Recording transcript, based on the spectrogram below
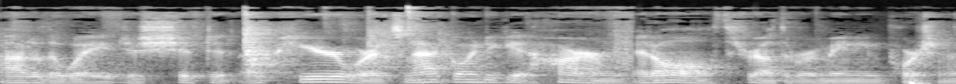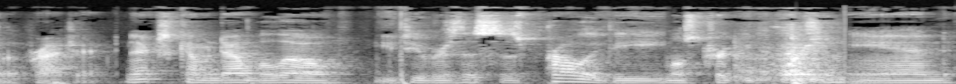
out of the way. Just shift it up here where it's not going to get harmed at all throughout the remaining portion of the project. Next, coming down below, YouTubers, this is probably the most tricky portion and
